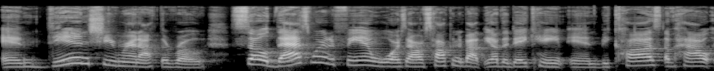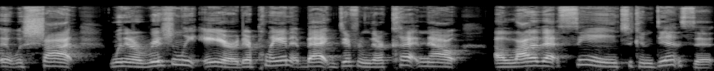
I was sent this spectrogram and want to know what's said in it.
And then she ran off the road. So that's where the fan wars I was talking about the other day came in because of how it was shot when it originally aired. They're playing it back differently. They're cutting out a lot of that scene to condense it.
